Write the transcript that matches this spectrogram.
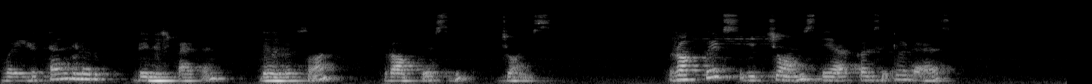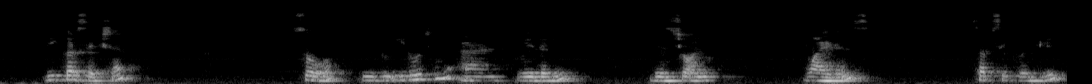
while rectangular drainage pattern develops on rock beds with joints. Rock beds with joints they are considered as weaker section. So due to erosion and weathering this joint widens. Subsequently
